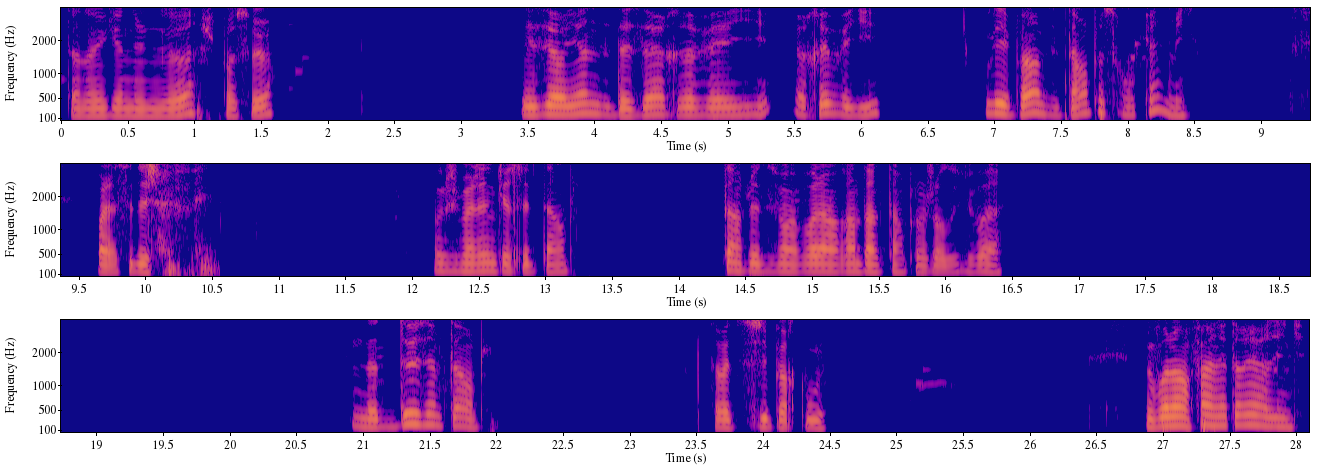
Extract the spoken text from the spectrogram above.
Étant donné une là, je suis pas sûr. Les éoliennes du désert réveillées, réveillées les vents du temple seront calmés. Voilà, c'est déjà fait. Donc j'imagine que c'est le temple. Temple du vent. Voilà, on rentre dans le temple aujourd'hui. Voilà. Notre deuxième temple. Ça va être super cool. Nous voilà enfin à l'intérieur, Link.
